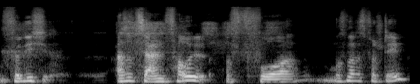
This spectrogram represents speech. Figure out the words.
völlig asozialen Foul vor? Muss man das verstehen?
